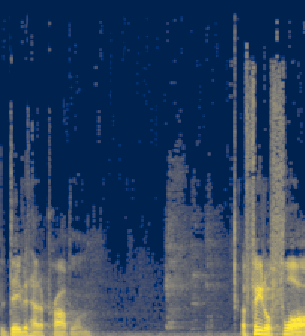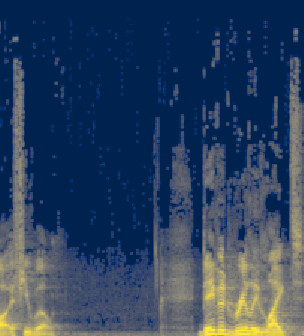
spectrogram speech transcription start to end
But David had a problem a fatal flaw, if you will. David really liked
